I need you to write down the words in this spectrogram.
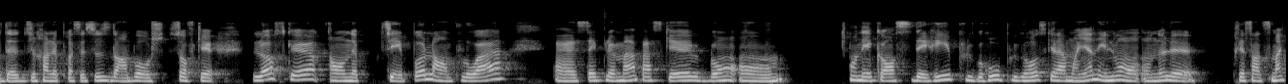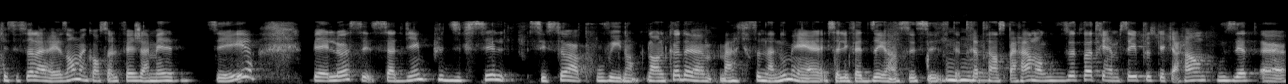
durant le processus d'embauche. Sauf que lorsque on n'obtient pas l'emploi, euh, simplement parce que, bon, on, on, est considéré plus gros, plus grosse que la moyenne, et nous, on, a le pressentiment que c'est ça la raison, mais qu'on se le fait jamais dire, bien là, ça devient plus difficile, c'est ça à prouver. Donc, dans le cas de Marie-Christine Lanou, mais elle se l'est fait dire, hein, c'était mm-hmm. très transparent. Donc, vous êtes votre MC plus que 40, vous êtes euh,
